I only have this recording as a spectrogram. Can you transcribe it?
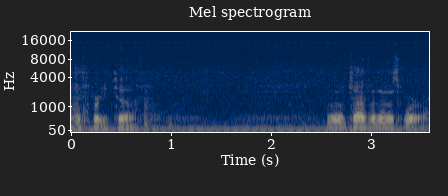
That's pretty tough. A little tougher than a squirrel.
